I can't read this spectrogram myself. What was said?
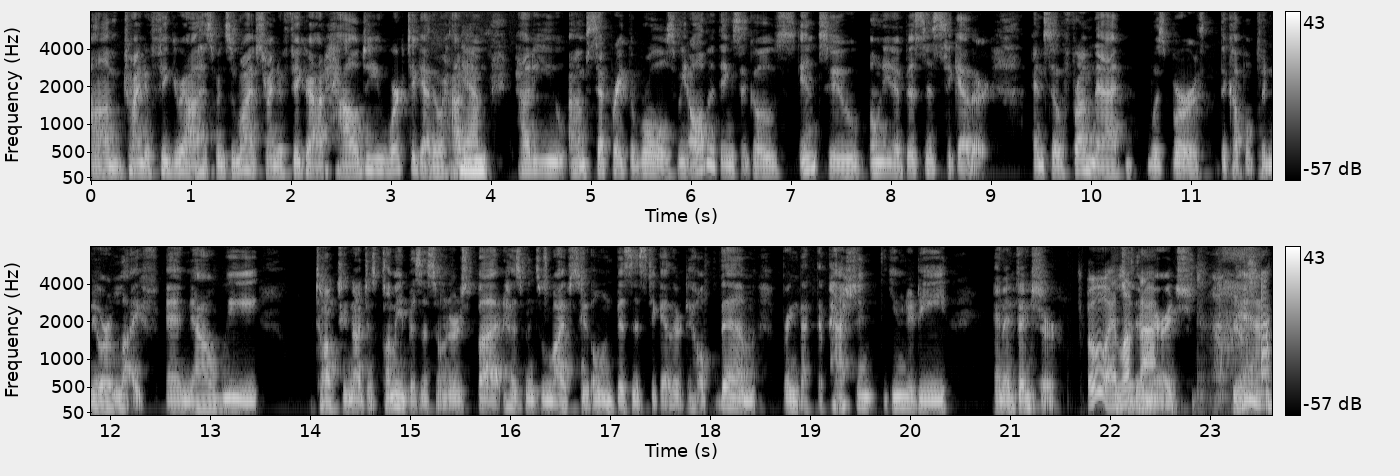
Um, trying to figure out husbands and wives, trying to figure out how do you work together? How do Yeah. you how do you um, separate the roles? I mean, all the things that goes into owning a business together. And so from that was birthed the couplepreneur life. And now we talk to not just plumbing business owners, but husbands and wives who own business together to help them bring back the passion, unity, and adventure Oh, I love that. marriage. Yeah.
